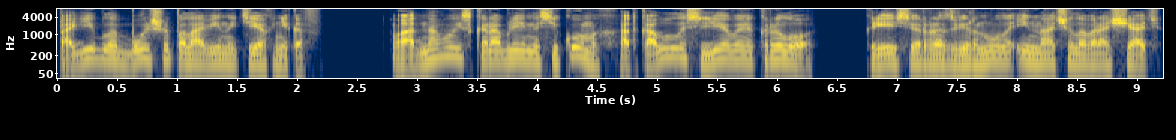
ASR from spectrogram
погибло больше половины техников. У одного из кораблей насекомых откололось левое крыло. Крейсер развернуло и начало вращать.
